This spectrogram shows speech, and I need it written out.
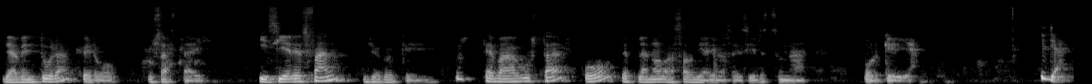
de aventura, pero pues hasta ahí. Y si eres fan, yo creo que pues, te va a gustar o de plano vas a odiar y vas a decir, esto es una porquería. Y ya.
